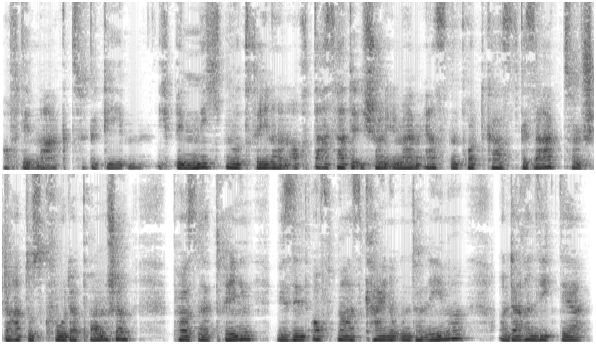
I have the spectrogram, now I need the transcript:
auf den Markt zu begeben. Ich bin nicht nur Trainer und auch das hatte ich schon in meinem ersten Podcast gesagt zum Status quo der Branche, Personal Training. Wir sind oftmals keine Unternehmer und darin liegt der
